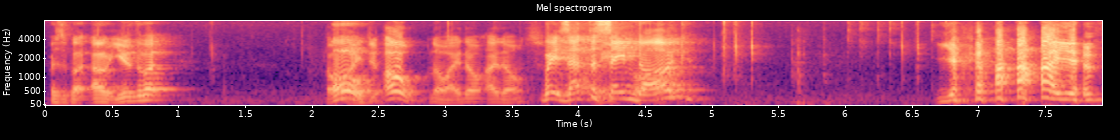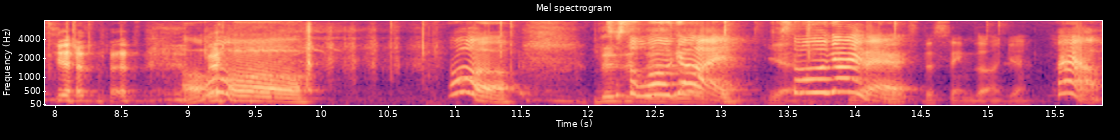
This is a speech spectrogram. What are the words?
Where's the book? Oh, you have the book? Oh, Oh. oh no, I don't. I don't. Wait, is that the Me? same Oh. dog? Yeah. yes. Yes. That's, Oh. Oh. this Just is- a little is, uh, guy. yeah, Just a little guy yeah, there. It's the same dog. Yeah. Wow.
